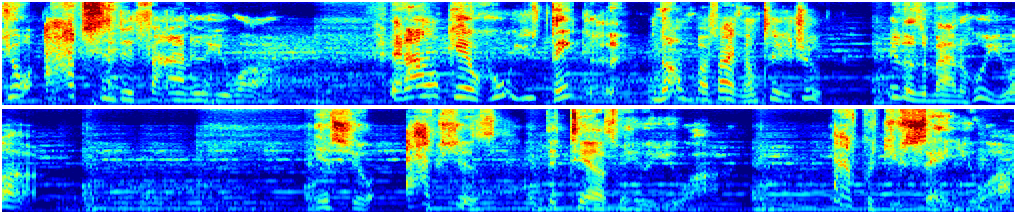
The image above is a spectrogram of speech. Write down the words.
Your actions define who you are. And I don't care who you think. No, in fact, I'm telling you the truth. It doesn't matter who you are. It's your actions that tells me who you are, not what you say you are.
